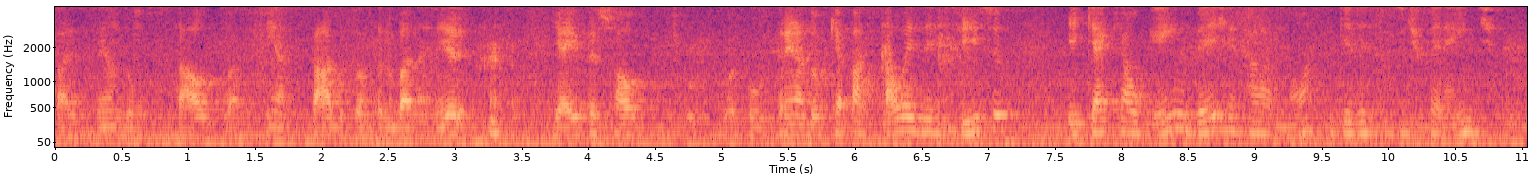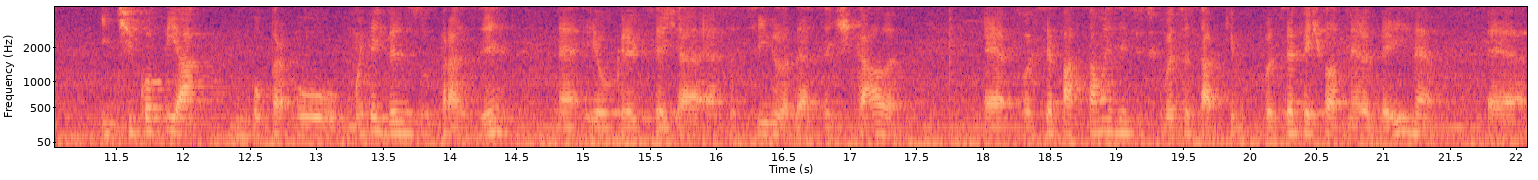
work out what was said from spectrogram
fazendo um salto assim assado, plantando bananeira. E aí o pessoal, o, treinador quer passar o exercício e quer que alguém veja e fala, nossa, que exercício diferente e te copiar. O pra- o- muitas vezes o prazer, né, eu creio que seja essa sigla dessa escala, é você passar um exercício que você sabe que você fez pela primeira vez, né? é,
